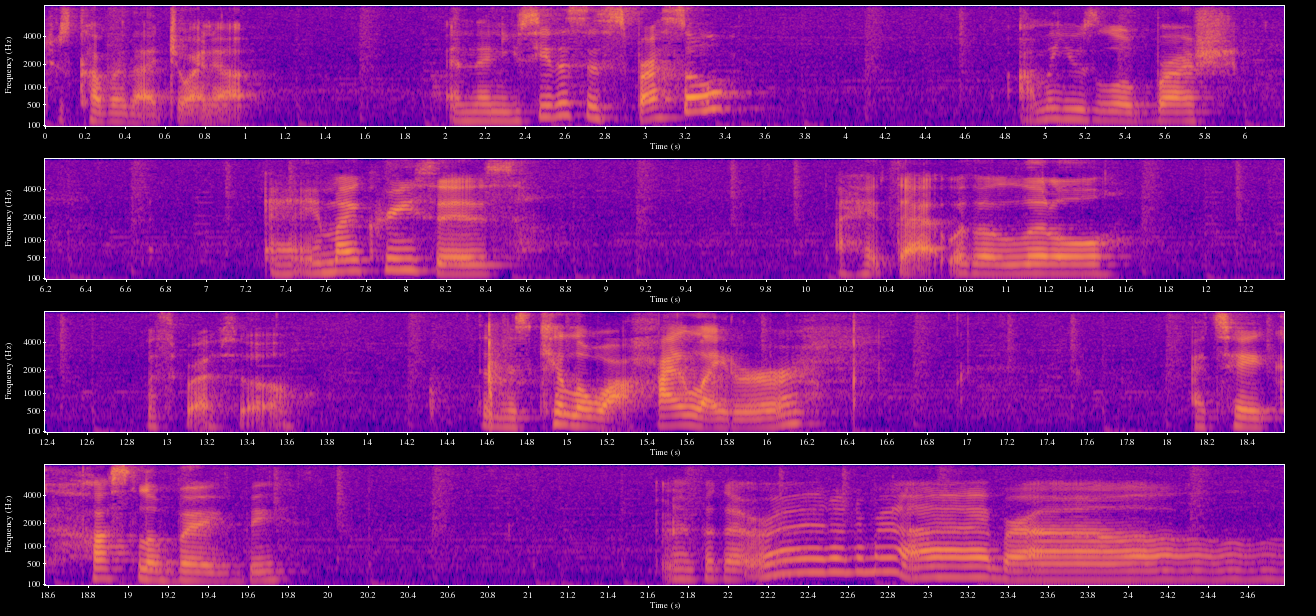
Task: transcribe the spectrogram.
just cover that joint up. And then you see this espresso? I'm gonna use a little brush and in my creases, I hit that with a little espresso. Then this Killawatt highlighter, I take Hustler Baby and I put that right under my eyebrow.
